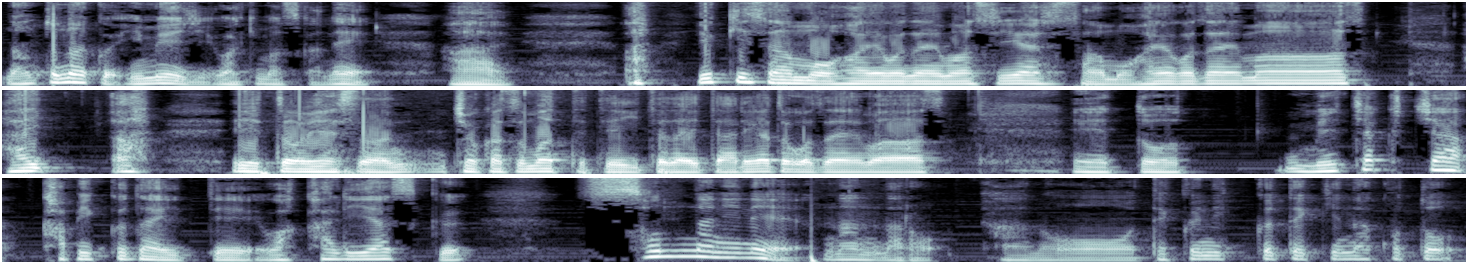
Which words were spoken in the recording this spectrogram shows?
なんとなくイメージ湧きますかね。はい。あ、ゆきさんもおはようございます。いやしさんもおはようございます。はい。あ、えっ、ー、と、やしさん、腸活待ってていただいてありがとうございます。えっ、ー、と、めちゃくちゃ噛み砕いてわかりやすく、そんなにね、なんだろう。あの、テクニック的なこと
